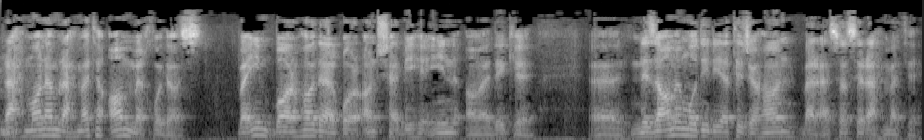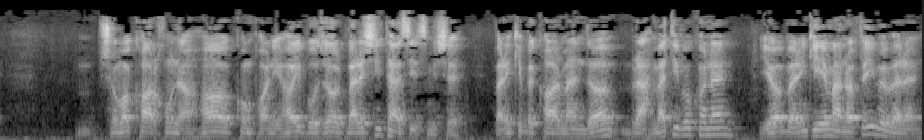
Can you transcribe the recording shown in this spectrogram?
رحمانم رحمت عام خداست. و این بارها در قرآن شبیه این آمده که نظام مدیریت جهان بر اساس رحمته. شما کارخونه ها کمپانی های بزرگ برای چی تأسیس میشه؟ برای اینکه به کارمندا رحمتی بکنن یا برای اینکه یه منافعی ببرن؟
